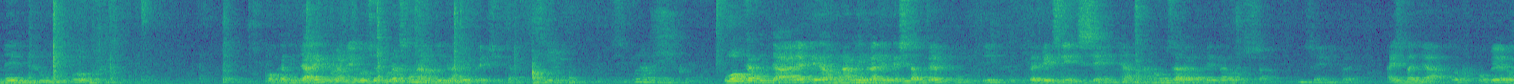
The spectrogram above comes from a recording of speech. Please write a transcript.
Nel lungo può capitare che mia bocciatura sia un anno di grande crescita. Sì, sicuramente. Può capitare ed è un anno di crescita per tutti perché ci insegna a non usare la penna rossa sempre. Hai sbagliato ovvero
